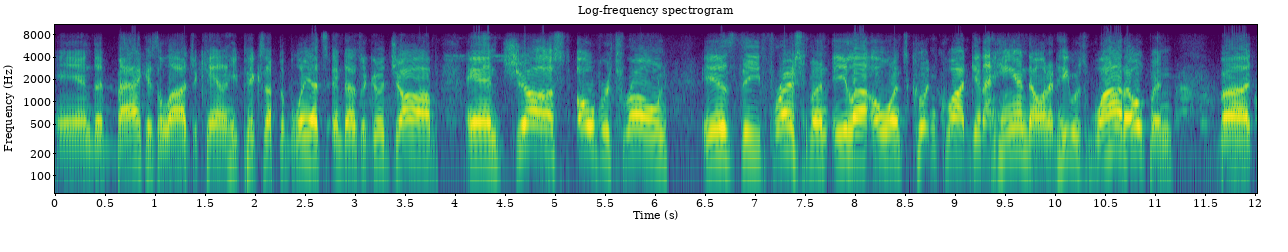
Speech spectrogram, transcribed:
And the back is Elijah Cannon. He picks up the blitz and does a good job. And just overthrown is the freshman Eli Owens. Couldn't quite get a hand on it. He was wide open, but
